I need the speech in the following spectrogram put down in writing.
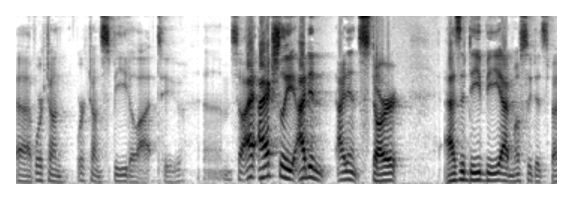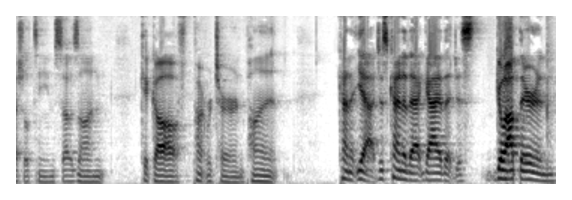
uh, worked on worked on speed a lot too. Um, so I, I actually I didn't I didn't start as a DB. I mostly did special teams. So I was on kickoff, punt return, punt. Kind of yeah, just kind of that guy that just go out there and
